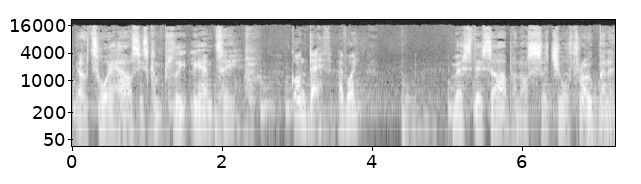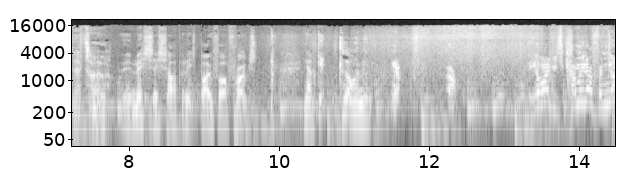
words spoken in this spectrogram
the Auteuil house is completely empty. Gone deaf, have we? Mess this up and I'll slit your throat, Benedetto. Yeah, mess this up and it's both our throats. Now get climbing. The ivy's coming off from your...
